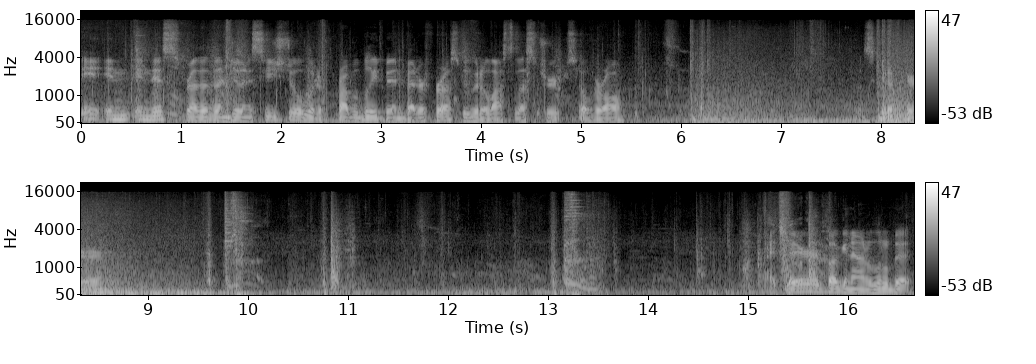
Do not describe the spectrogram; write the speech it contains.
in in this rather than doing a siege duel would have probably been better for us. We would have lost less troops overall. Let's get up here. Alright, they're bugging out a little bit.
